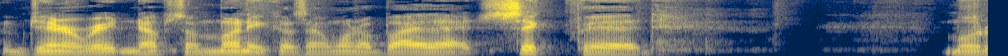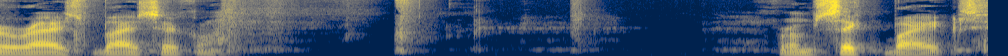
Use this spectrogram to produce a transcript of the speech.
I'm generating up some money because I want to buy that SICKPED motorized bicycle from Sick Bikes.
